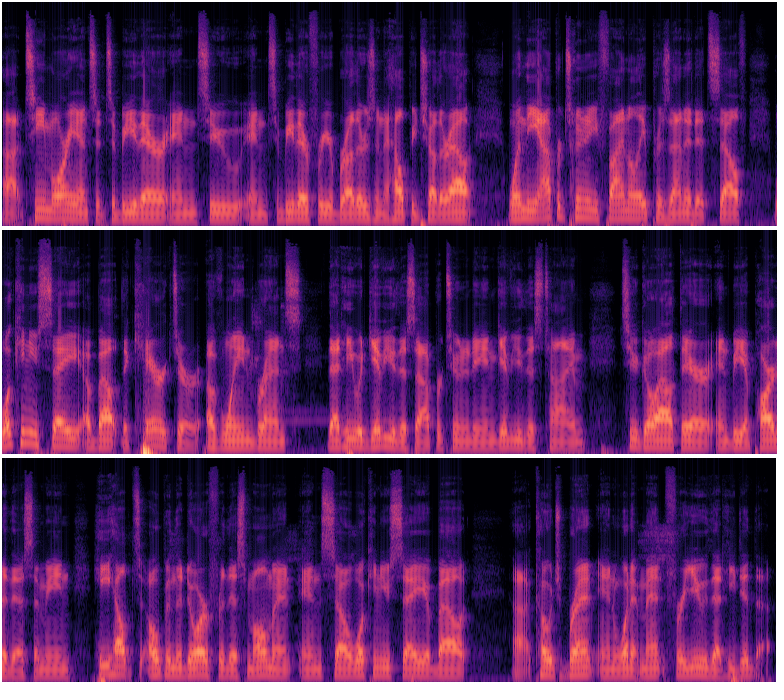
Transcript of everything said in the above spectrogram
uh, team oriented to be there and to and to be there for your brothers and to help each other out. When the opportunity finally presented itself, what can you say about the character of Wayne Brent that he would give you this opportunity and give you this time to go out there and be a part of this? I mean, he helped open the door for this moment, and so what can you say about uh, Coach Brent and what it meant for you that he did that?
